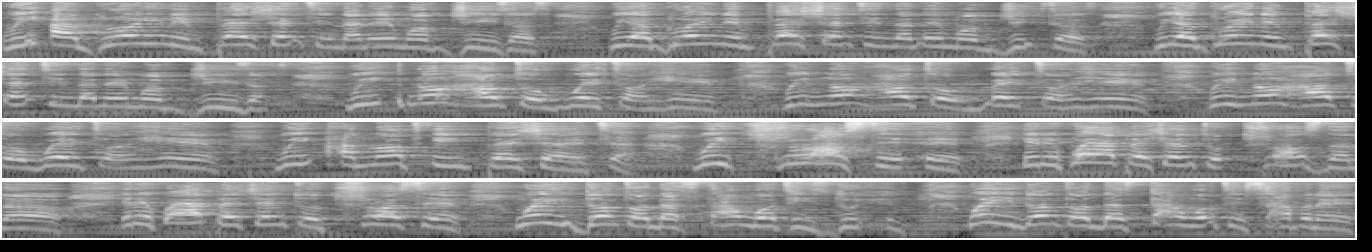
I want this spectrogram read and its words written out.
we are growing in patience in the name of Jesus. We are growing in patience in the name of Jesus. We are growing in patience in the name of Jesus. We know how to wait on Him. We know how to wait on Him. We know how to wait on Him. We are not impatient. We trust Him. It requires patience to trust the Lord. It requires patience to trust Him when you don't understand what He's doing, when you don't understand what is happening.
